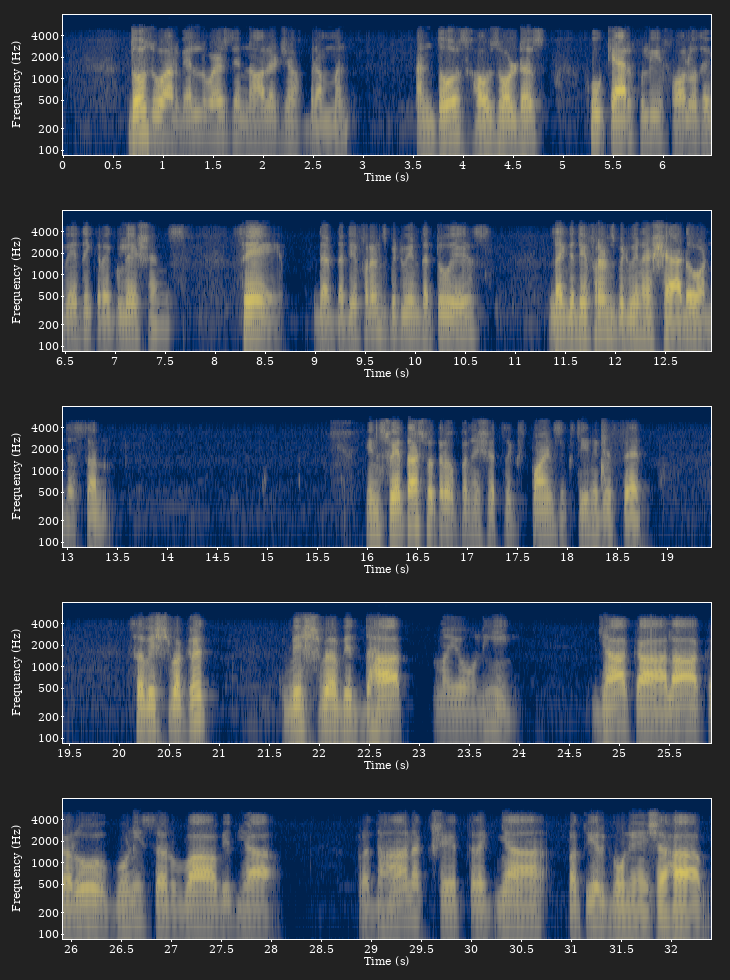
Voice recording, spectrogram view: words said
Those who are well versed in knowledge of Brahman and those householders who carefully follow the Vedic regulations say that the difference between the two is like the difference between a shadow and the sun. In Svetashvatara Upanishad 6.16 it is said, Savishvakrit Vishwavidhatmayoni Kala Karo Guni Sarva Vidya Pradhana Kshetrajna Patir Guneshah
